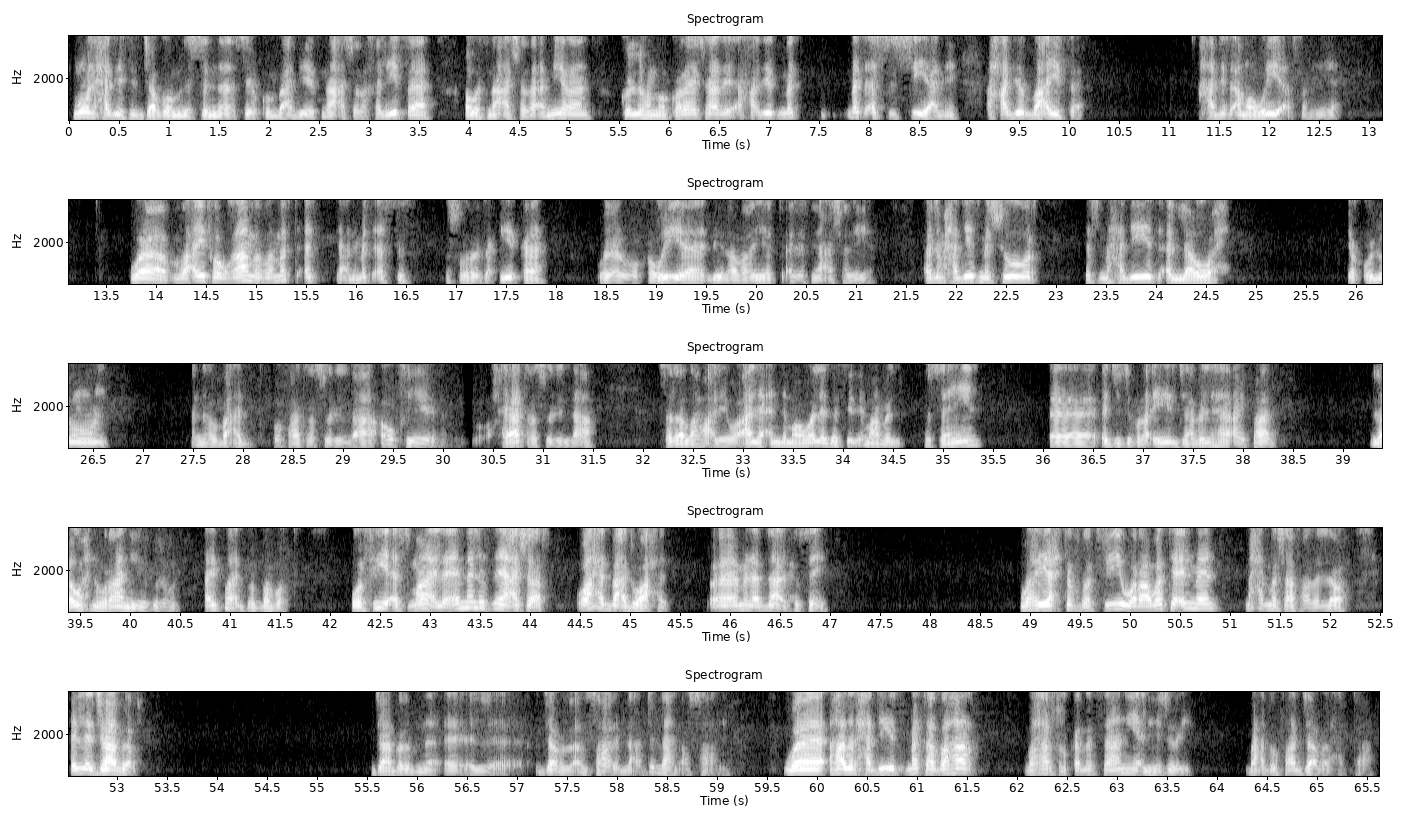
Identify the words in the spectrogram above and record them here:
مو الحديث اللي جابوه من السنة سيكون بعدي 12 خليفة أو 12 أميرا كلهم من قريش. هذه أحاديث ما تأسس شيء يعني أحاديث ضعيفة. أحاديث أموية أصلا هي. وضعيفة وغامضة ما يعني ما تأسس بصورة دقيقة وقوية لنظرية الاثنى عشرية. عندهم حديث مشهور اسمه حديث اللوح. يقولون أنه بعد وفاة رسول الله أو في حياة رسول الله صلى الله عليه وآله عندما ولدت الإمام الحسين آه، اجى جبرائيل جاب لها iPad لوح نوراني يقولون iPad بالضبط. وفي أسماء الأئمة الاثني عشر واحد بعد واحد آه، من أبناء الحسين. وهي احتفظت فيه وراوته علما ما حد ما شاف هذا اللوح إلا جابر. جابر بن آه، جابر الأنصاري بن عبد الله الأنصاري. وهذا الحديث متى ظهر؟ ظهر في القرن الثاني الهجري بعد وفاة جابر حتى.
